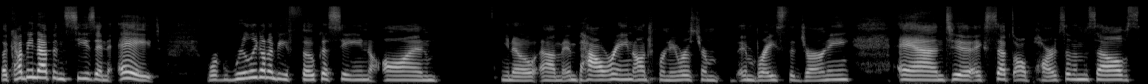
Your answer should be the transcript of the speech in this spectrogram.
but coming up in season eight, we're really going to be focusing on you know, um, empowering entrepreneurs to em- embrace the journey and to accept all parts of themselves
